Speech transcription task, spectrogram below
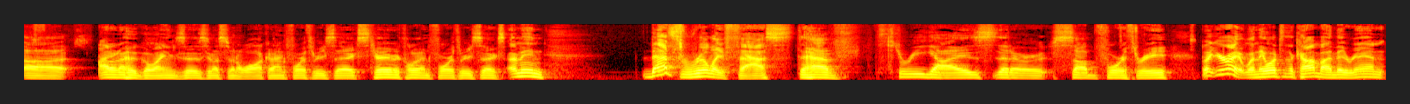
Uh, I don't know who Goings is. He must have been a walk on four three six. Terry McLaurin four three six. I mean, that's really fast to have three guys that are sub four three. But you're right. When they went to the combine, they ran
